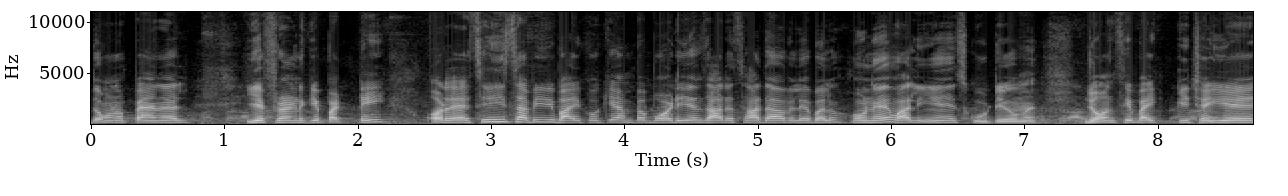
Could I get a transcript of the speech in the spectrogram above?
दोनों पैनल, ये फ्रंट की पट्टी, और ऐसे ही सभी बाइकों की हम पे बॉडियाँ ज़्यादा ज़्यादा अवेलेबल होने वाली हैं स्कूटियों में। जौन सी बाइक की चाहिए,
